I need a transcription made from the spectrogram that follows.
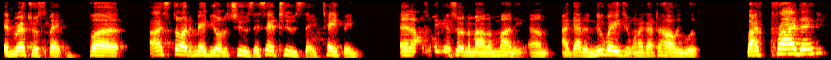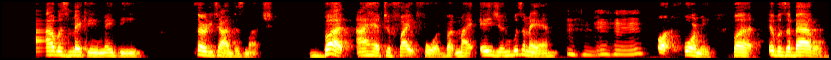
in retrospect but i started maybe on a tuesday say a tuesday taping and i was making a certain amount of money um, i got a new agent when i got to hollywood by friday i was making maybe 30 times as much but I had to fight for it. But my agent, who was a man, mm-hmm. mm-hmm. fought for me. But it was a battle.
